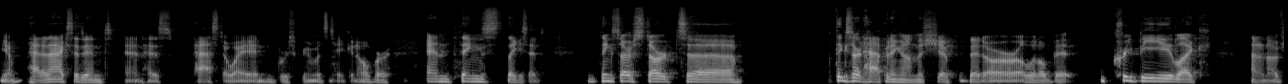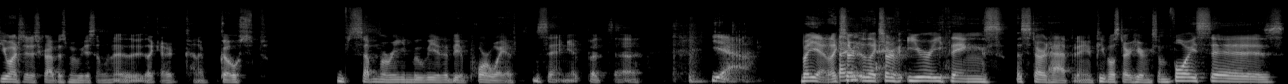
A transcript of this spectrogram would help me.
you know had an accident and has passed away and bruce greenwood's taken over. And things like you said things are start uh things start happening on the ship that are a little bit creepy. Like i don't know if you want to describe this movie to someone uh, like a kind of ghost submarine movie that'd be a poor way of saying it but uh Yeah, but yeah, like sort like sort of eerie things start happening. People start hearing some voices,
